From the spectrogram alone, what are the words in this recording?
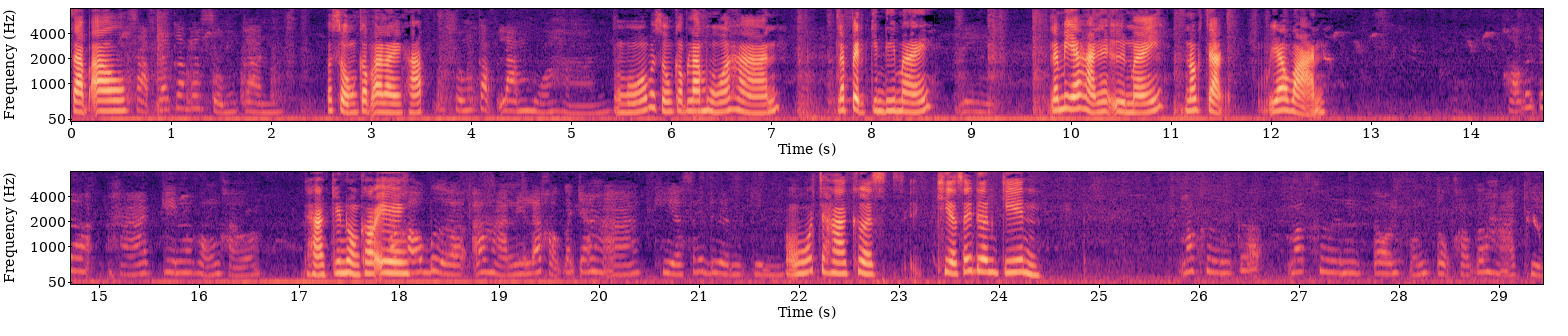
สับเอาสับแล้วก็ผสมกัน ผสมกับอะไรครับ ผสมกับลำหัวหารโอ้ผสมกับลำหัวอาหาร แล้วเป็ดกินดีไหมดีแล้วมีอาหารอย่างอื่นไหมนอกจากย่าหวาน เขาก็จะหากินของเขาหากินของเขาเองถ้าเขาเบื่ออาหารนี้แล้วเขาก็จะหาเคลียร์ไส้เดือนกินโอ้จะหาเขือเขียดไส้เดือนกินเมื่อคืนก็เมื่อคืนตอนฝนตกเขาก็หาเขีย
